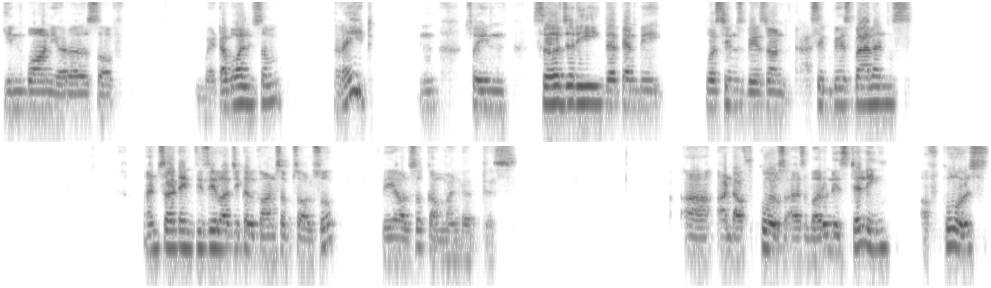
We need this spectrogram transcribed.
inborn errors of metabolism, right? So in surgery, there can be questions based on acid-base balance and certain physiological concepts also, they also come under this. Uh, and of course, as Varun is telling, of course,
